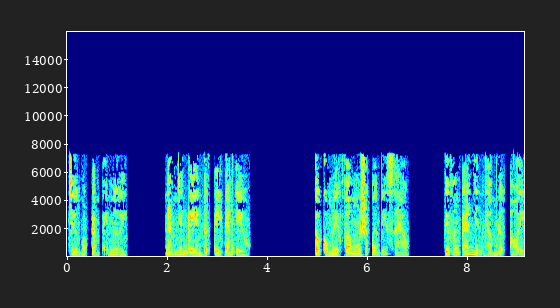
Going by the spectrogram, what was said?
Chương 170 Nam nhân ghen cực kỳ đáng yêu Cô cùng Liệt Phong rất quen biết sao? Tiêu văn tráng nhìn không được hỏi,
